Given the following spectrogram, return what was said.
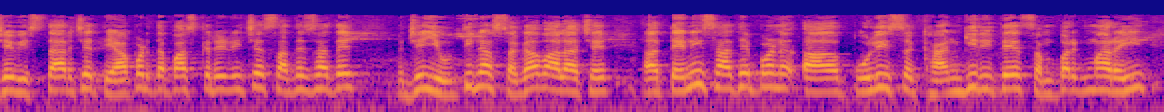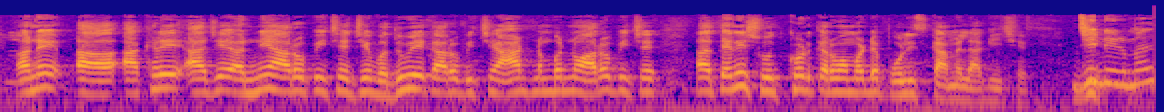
જે વિસ્તાર છે, ત્યાં પણ તપાસ કરી રહી છે. સાથે સાથે જે યુવતીના સગાવાલા છે તેની સાથે પણ પોલીસ ખાનગી રીતે સંપર્કમાં રહી અને આખરે આ જે અન્ય આરોપી છે, જે વધુ એક આરોપી છે, આઠ નંબરનો આરોપી છે તેની શોધખોળ કરવા માટે પોલીસ કામે લાગી છે. જી, નિર્મલ.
